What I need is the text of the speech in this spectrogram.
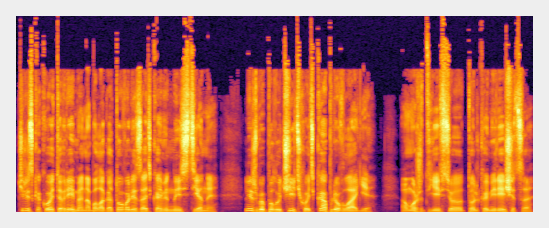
Через какое-то время она была готова лизать каменные стены, лишь бы получить хоть каплю влаги. А может, ей все только мерещится,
